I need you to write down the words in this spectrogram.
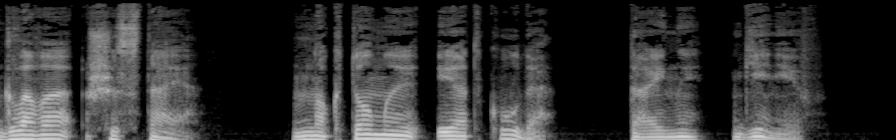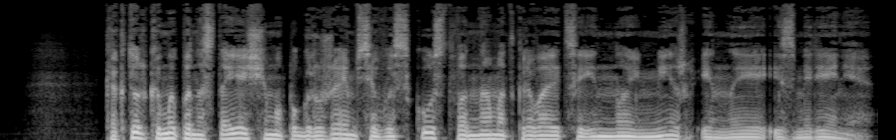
Глава шестая. Но кто мы и откуда? Тайны гениев. Как только мы по-настоящему погружаемся в искусство, нам открывается иной мир, иные измерения.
